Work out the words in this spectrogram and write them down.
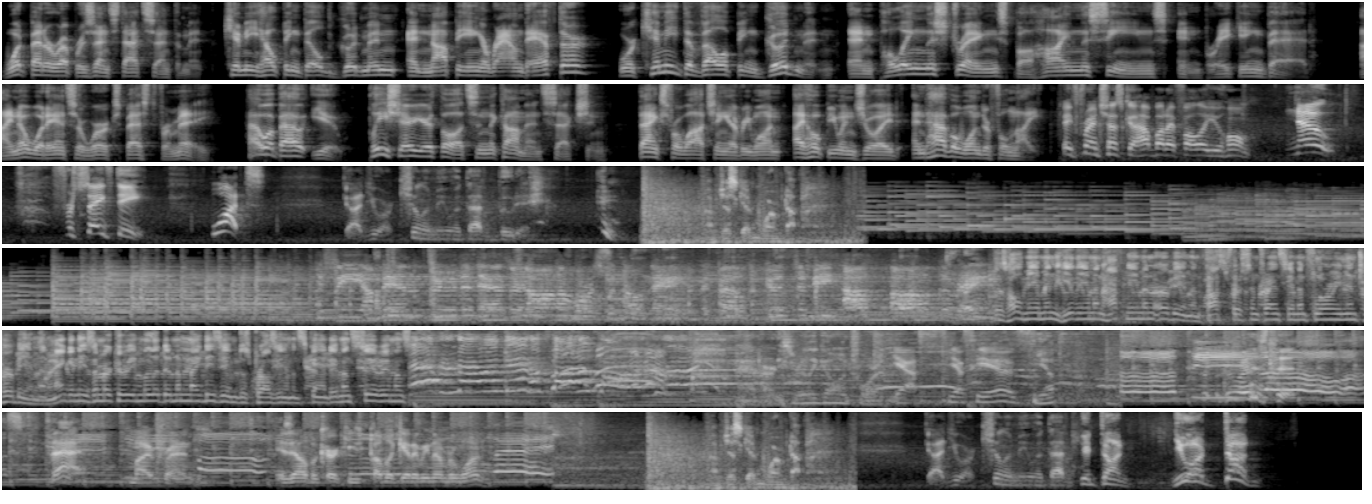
What better represents that sentiment? Kimmy helping build Goodman and not being around after? Or Kimmy developing Goodman and pulling the strings behind the scenes in Breaking Bad? I know what answer works best for me. How about you? Please share your thoughts in the comments section. Thanks for watching, everyone. I hope you enjoyed, and have a wonderful night. Hey, Francesca, how about I follow you home? No. For safety. What? God, you are killing me with that booty. I'm just getting warmed up. You see, I've been through the desert on a horse with no name. It felt good There's holmium and helium and hafnium and erbium and phosphorus and francium and fluorine and terbium and manganese and mercury and molybdenum and magnesium, dysprosium and scandium and cerium and... Man, Ernie's really going for it. Yes, yes, he is. Yep. Who is this? That, my friend, is Albuquerque's public enemy number one. Just getting warmed up. God, you are killing me with that. You're done. You are done!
